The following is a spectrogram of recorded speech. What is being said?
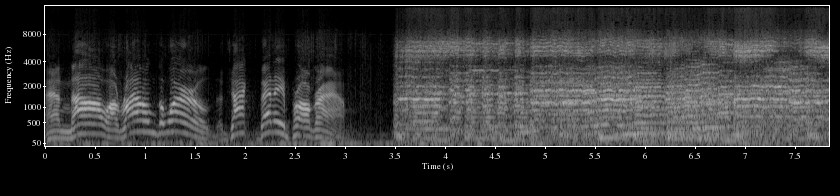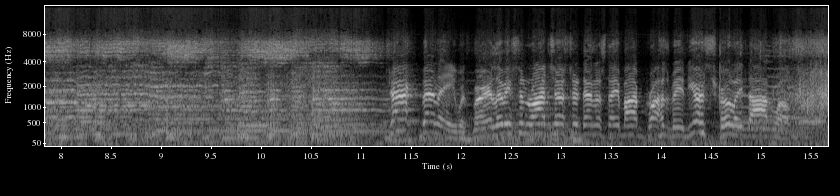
And now, Around the World, the Jack Benny program. Jack Benny with Mary Livingstone, Rochester, Dennis Day, Bob Crosby, and yours truly, Don Wilson.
